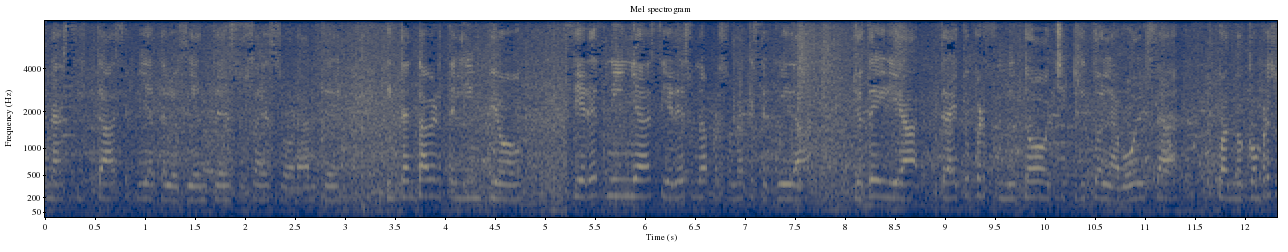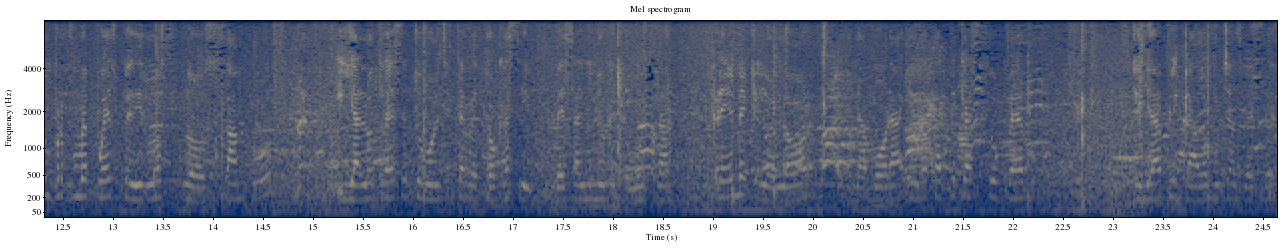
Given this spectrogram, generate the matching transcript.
una cita, cepíllate los dientes, usa desodorante, intenta verte limpio, si eres niña, si eres una persona que se cuida, yo te diría, trae tu perfumito chiquito en la bolsa. Cuando compres un perfume puedes pedir los, los samples y ya lo traes en tu bolsa y te retocas y ves al niño que te gusta. Créeme que el olor enamora y una táctica súper que yo he aplicado muchas veces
